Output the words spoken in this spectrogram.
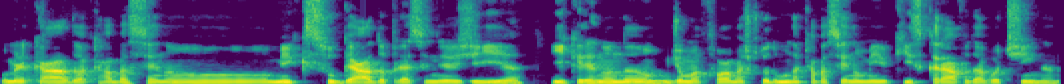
o mercado acaba sendo meio que sugado para essa energia e, querendo ou não, de uma forma, acho que todo mundo acaba sendo meio que escravo da rotina. Né?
